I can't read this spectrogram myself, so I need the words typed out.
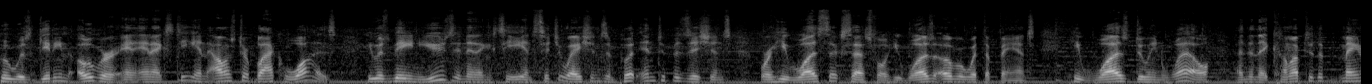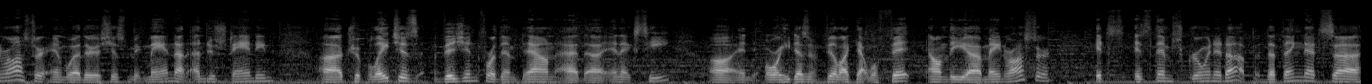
who was getting over in NXT, and Aleister Black was. He was being used in NXT in situations and put into positions where he was successful. He was over with the fans. He was doing well. And then they come up to the main roster, and whether it's just McMahon not understanding uh, Triple H's vision for them down at uh, NXT, uh, and or he doesn't feel like that will fit on the uh, main roster, it's it's them screwing it up. The thing that's uh,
